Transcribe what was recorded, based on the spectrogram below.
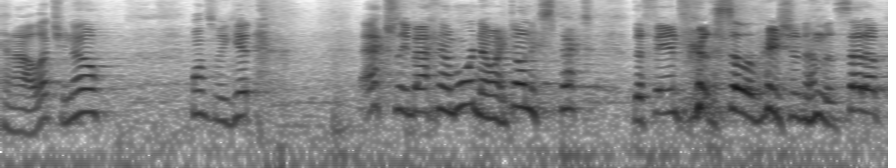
and I'll let you know once we get actually back on board. Now, I don't expect the fanfare, the celebration, and the setup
